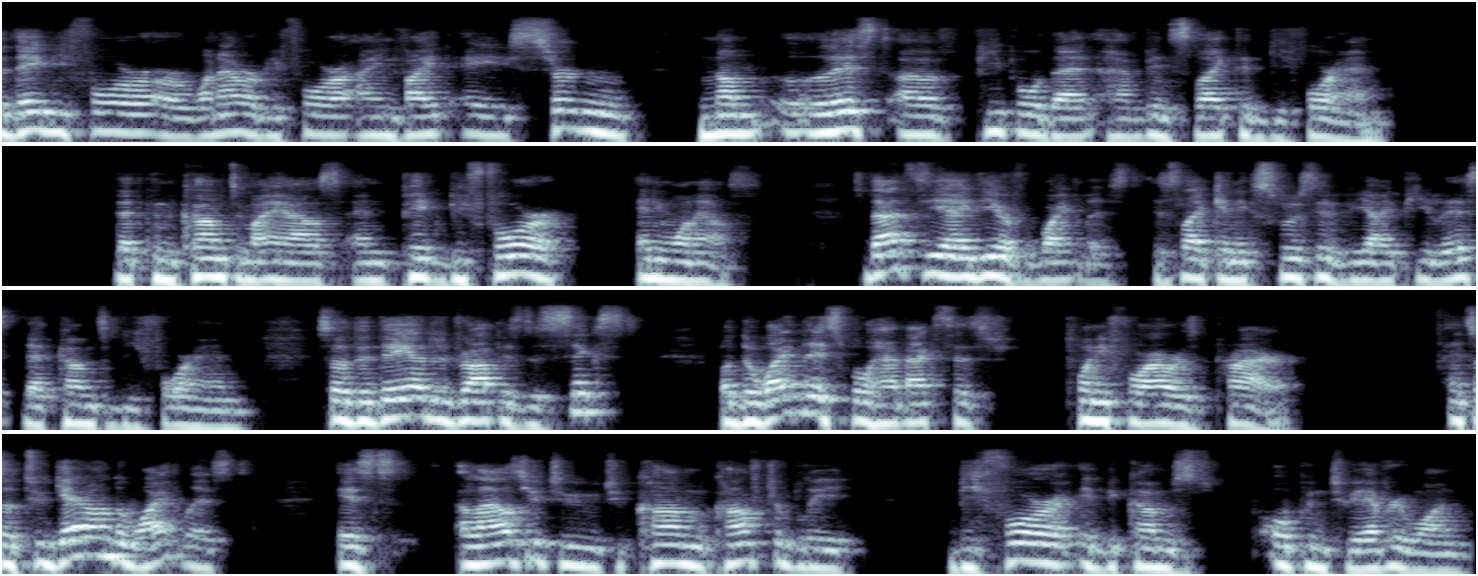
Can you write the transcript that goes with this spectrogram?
the day before or one hour before, I invite a certain num- list of people that have been selected beforehand that can come to my house and pick before anyone else. So that's the idea of whitelist. It's like an exclusive VIP list that comes beforehand. So the day of the drop is the 6th, but the whitelist will have access 24 hours prior. And so to get on the whitelist is allows you to, to come comfortably before it becomes open to everyone.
